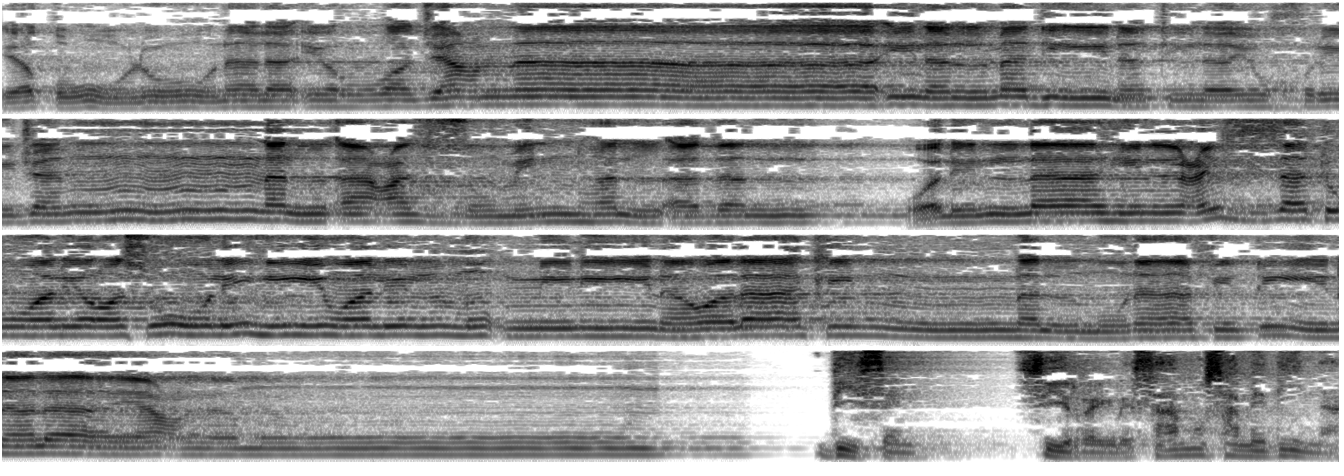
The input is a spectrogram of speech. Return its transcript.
يقولون لئن رجعنا الى المدينه ليخرجن الاعز منها الاذل ولله العزه ولرسوله وللمؤمنين ولكن المنافقين لا يعلمون Dicen, si regresamos a Medina,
